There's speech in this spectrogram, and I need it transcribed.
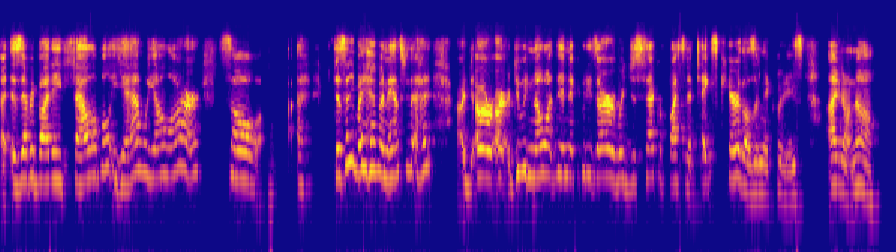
Uh, is everybody fallible? Yeah, we all are. So, uh, does anybody have an answer to that? Or, or, or, do we know what the iniquities are? Or we're just sacrificing it takes care of those iniquities. I don't know.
